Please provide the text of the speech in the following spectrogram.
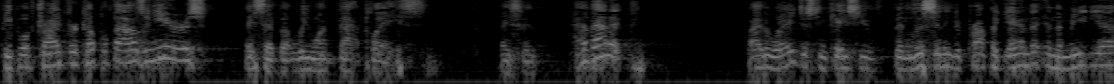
People have tried for a couple thousand years. They said, but we want that place. They said, have at it. By the way, just in case you've been listening to propaganda in the media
